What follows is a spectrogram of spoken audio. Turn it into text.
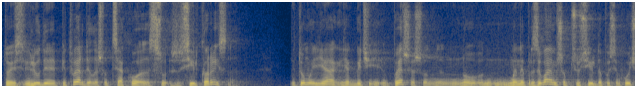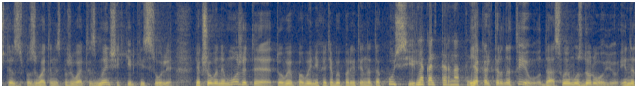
Тобто люди підтвердили, що ця сіль корисна. І тому я, якби чи- перше, що ну, ми не призиваємо, щоб цю сіль, допустимо, хочете споживати, не споживайте. Зменшіть кількість солі. Якщо ви не можете, то ви повинні хоча б перейти на таку сіль, Як альтернатива. як альтернативу да, своєму здоров'ю. І, не,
